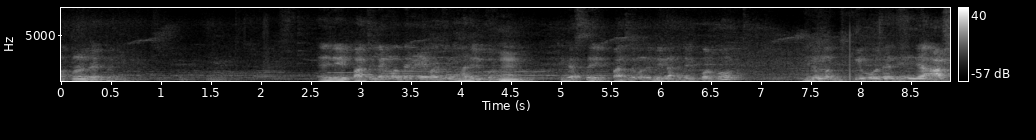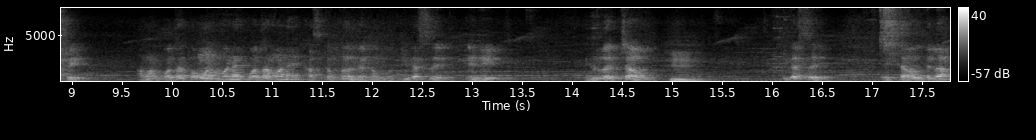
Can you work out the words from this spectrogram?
আপনারা দেখবেন। এই যে পাতিলের মধ্যে আমি এবার দিন হাজির করব ঠিক আছে? পাতিলের মধ্যে দিন হাজির করব দিনের মধ্যে কি বলতে দিন যে আসে আমার কথা প্রমাণ মানে কথা মানে আজকে আপনারা দেখাবো ঠিক আছে? এই যে এগুলো চাউল হুম। ঠিক আছে? এই চাউল দিলাম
